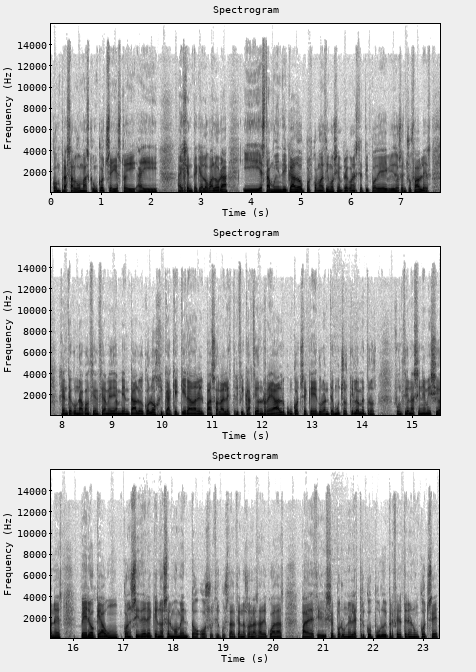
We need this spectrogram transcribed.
compras algo más que un coche y esto hay, hay gente que lo valora. Y está muy indicado, pues como decimos siempre con este tipo de híbridos enchufables, gente con una conciencia medioambiental o ecológica que quiera dar el paso a la electrificación real, un coche que durante muchos kilómetros funciona sin emisiones, pero que aún considere que no es el momento o sus circunstancias no son las adecuadas para decidirse por un eléctrico puro y prefiere tener un coche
